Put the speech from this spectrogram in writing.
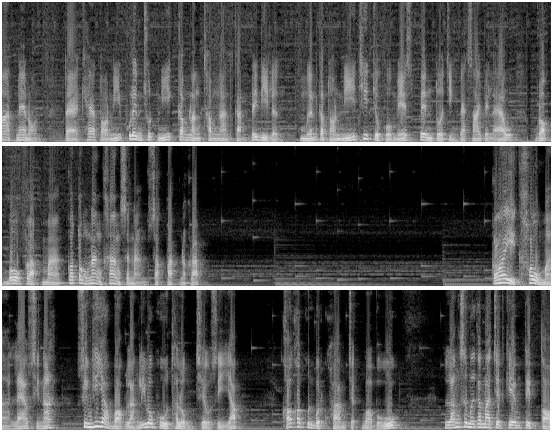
มากแน่นอน แต่แค่ตอนนี้ผู้เล่นชุดนี้กำลังทำงานกันได้ดีเลย เหมือนกับตอนนี้ที่โจโกเมสเป็นตัวจริงแบ็กซ้ายไปแล้วร็อบโบกลับมาก็ต้องนั่งข้างสนามสักพักนะครับ ใกล้เข้ามาแล้วสินะ สิ่งที่อยากบอกหลังลิเวอร์พูลถล่มเชลซียับ ขอขอบคุณบทความจากบอบู หลังเสมอกันมา 7 เกมติดต่อ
